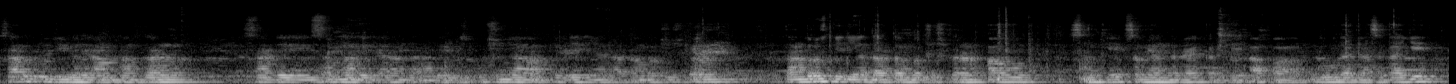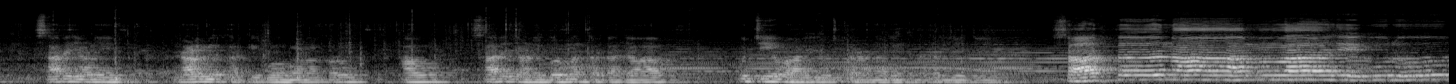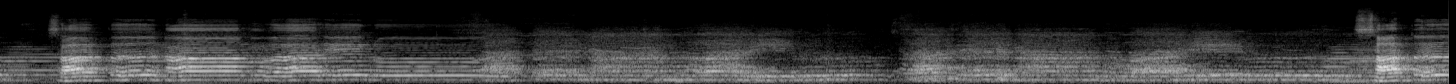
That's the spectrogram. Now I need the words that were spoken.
ਸਤਿਗੁਰੂ ਜੀ ਮੇਰੇ ਰਾਮ ਤਾਂ ਕਰਨ। ਸਾਡੇ ਸਭਨਾਂ ਦੇ ਪਿਆਰਾਂ ਘਰਾਂ ਦੇ ਵਿੱਚ ਖੁਸ਼ੀਆਂ ਪੇੜੇ ਦੀਆਂ ਦਾਤਾਂ ਬਖਸ਼ਿਸ਼ ਕਰਨ, ਤੰਦਰੁਸਤੀ ਦੀਆਂ ਦਾਤਾਂ ਬਖਸ਼ਿਸ਼ ਕਰਨ, ਆਓ ਸੰਖੇਪ ਸਮੇਂ ਅੰਦਰ ਰਹਿ ਕਰਕੇ ਆਪਾਂ ਗੁਰੂ ਦਾ ਜਸ ਗਾਈਏ। ਸਾਰੇ ਜਾਣੇ ਰਲ ਮਿਲ ਕਰਕੇ ਗੁਣਗਾਣਾ ਕਰੋ। ਆਓ ਸਾਰੇ ਜਾਣੇ ਗੁਰਮੰਤਰ ਦਾ ਜਾਪ ਉੱਚੀ ਆਵਾਜ਼ ਵਿੱਚ ਕਰਨ ਦਾ ਯਤਨ ਕਰੀਏ ਜੀ। ਸਤਨਾਮ ਵਾਹਿਗੁਰੂ ਸਤਨਾਮ ਵਾਹਿਗੁਰੂ। ਸਤਨਾਮ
